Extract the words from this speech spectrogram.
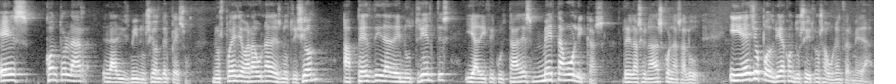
es controlar la disminución del peso. Nos puede llevar a una desnutrición, a pérdida de nutrientes y a dificultades metabólicas relacionadas con la salud. Y ello podría conducirnos a una enfermedad.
